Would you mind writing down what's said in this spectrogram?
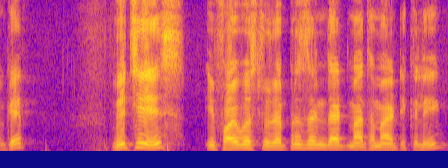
Okay, which is if I was to represent that mathematically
